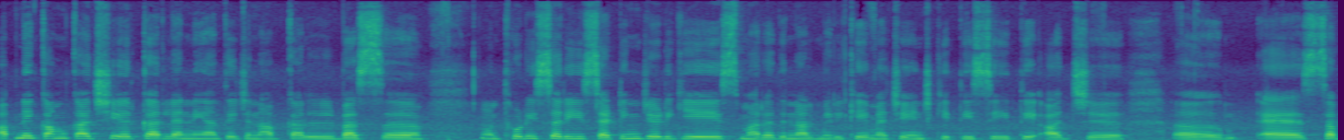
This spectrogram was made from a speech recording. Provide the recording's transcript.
ਆਪਣੇ ਕੰਮ ਕਾਜ ਸ਼ੇਅਰ ਕਰ ਲੈਂਦੇ ਆ ਤੇ ਜਨਾਬ ਕੱਲ ਬਸ ਥੋੜੀ ਸਰੀ ਸੈਟਿੰਗ ਜਿਹੜੀ ਹੈ ਸਮਾਰਾ ਦੇ ਨਾਲ ਮਿਲ ਕੇ ਮੈਂ ਚੇਂਜ ਕੀਤੀ ਸੀ ਤੇ ਅੱਜ ਇਹ ਸਭ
